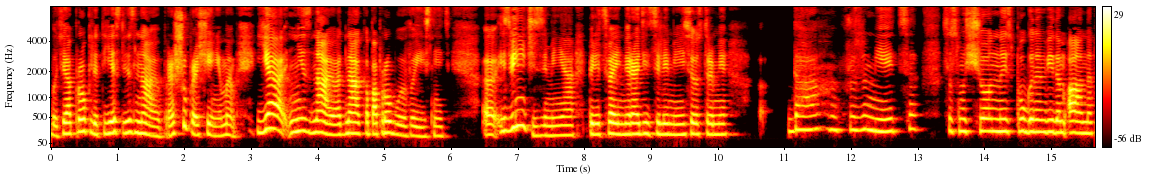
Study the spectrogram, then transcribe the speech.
«Будь я проклят, если знаю. Прошу прощения, мэм. Я не знаю, однако попробую выяснить. Э, извинитесь за меня перед своими родителями и сестрами». «Да, разумеется», — со смущенной, испуганным видом Анна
